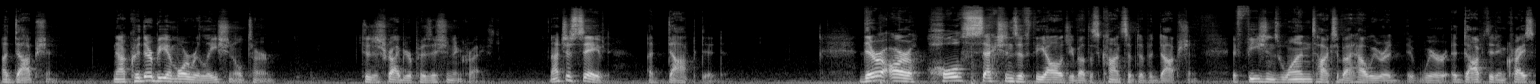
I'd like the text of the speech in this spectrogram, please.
Adoption. Now, could there be a more relational term to describe your position in Christ? Not just saved, adopted. There are whole sections of theology about this concept of adoption. Ephesians 1 talks about how we were, we were adopted in Christ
